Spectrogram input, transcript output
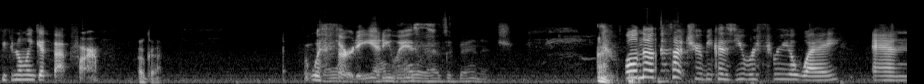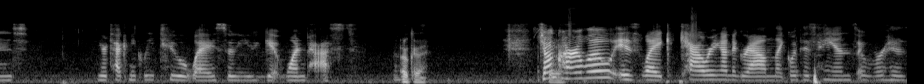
You can only get that far Okay. with Gene- thirty, Gene anyways. Has advantage. Well, no, that's not true because you were three away, and you're technically two away, so you can get one past. Okay. So- Giancarlo is like cowering on the ground, like with his hands over his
